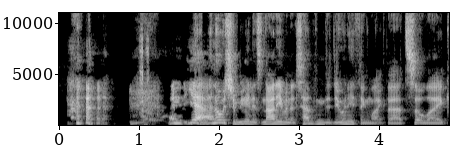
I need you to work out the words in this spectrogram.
and yeah, I know what you mean. It's not even attempting to do anything like that. So like,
